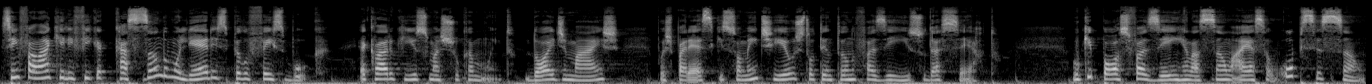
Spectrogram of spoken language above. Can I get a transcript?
Sem falar que ele fica caçando mulheres pelo Facebook. É claro que isso machuca muito. Dói demais, pois parece que somente eu estou tentando fazer isso dar certo. O que posso fazer em relação a essa obsessão?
